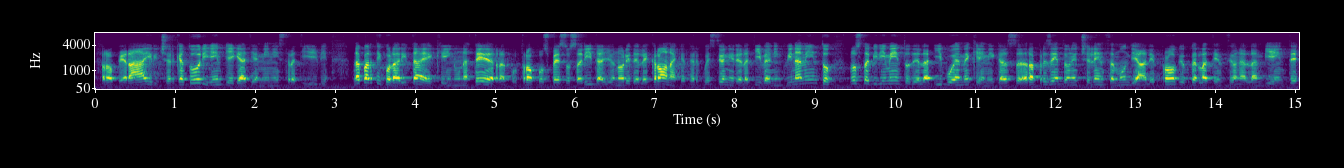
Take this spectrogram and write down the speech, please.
fra operai, ricercatori e impiegati amministrativi. La particolarità è che in una terra purtroppo spesso salita agli onori delle cronache per questioni relative all'inquinamento, lo stabilimento della IVM Chemicals rappresenta un'eccellenza mondiale proprio per l'attenzione all'ambiente.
